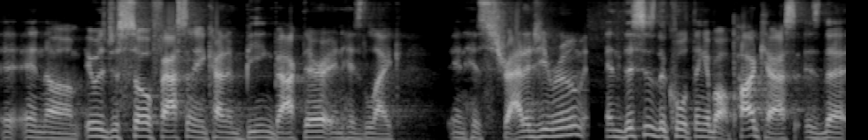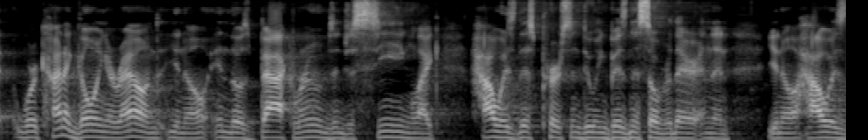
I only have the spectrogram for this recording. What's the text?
and um, it was just so fascinating kind of being back there in his like, in his strategy room. And this is the cool thing about podcasts is that we're kind of going around, you know, in those back rooms and just seeing like, how is this person doing business over there? And then, you know, how is,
